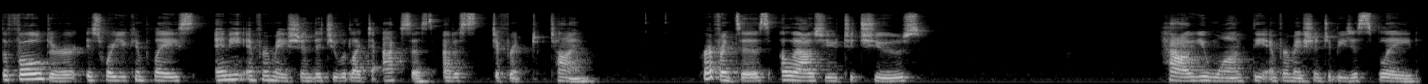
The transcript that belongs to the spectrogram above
The folder is where you can place any information that you would like to access at a different time. Preferences allows you to choose how you want the information to be displayed.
